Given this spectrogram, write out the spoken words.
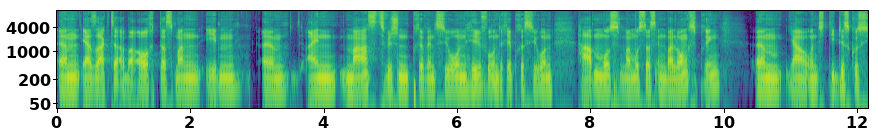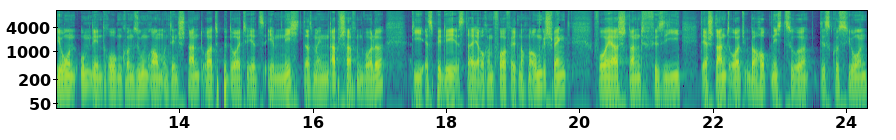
Ähm, er sagte aber auch, dass man eben ähm, ein Maß zwischen Prävention, Hilfe und Repression haben muss. Man muss das in Balance bringen. Ähm, ja, und die Diskussion um den Drogenkonsumraum und den Standort bedeutet jetzt eben nicht, dass man ihn abschaffen wolle. Die SPD ist da ja auch im Vorfeld nochmal umgeschwenkt. Vorher stand für sie der Standort überhaupt nicht zur Diskussion.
